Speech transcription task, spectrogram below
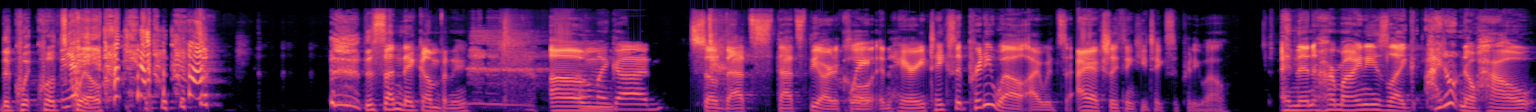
the quick quotes. Quill. the Sunday company. Um oh my god. So that's that's the article, Wait. and Harry takes it pretty well. I would say. I actually think he takes it pretty well. And then Hermione is like, I don't know how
